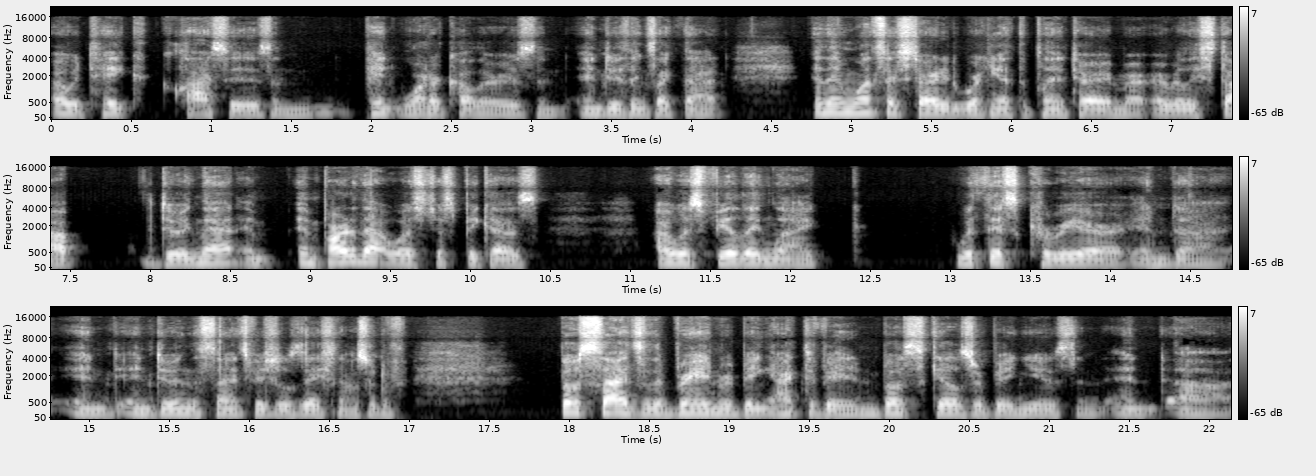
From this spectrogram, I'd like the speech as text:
I would take classes and paint watercolors and and do things like that. And then once I started working at the planetarium, I, I really stopped doing that. And and part of that was just because I was feeling like with this career and uh, and and doing the science visualization, I was sort of both sides of the brain were being activated and both skills are being used, and and uh,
